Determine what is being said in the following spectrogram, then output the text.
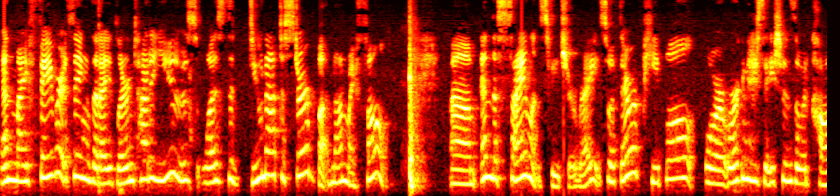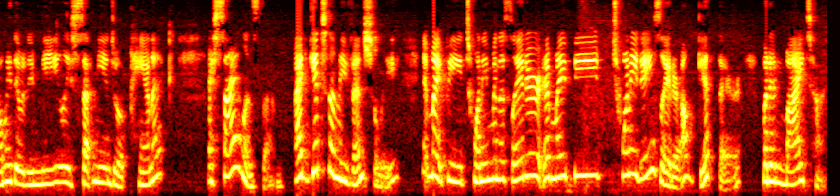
And my favorite thing that I learned how to use was the do not disturb button on my phone. Um, and the silence feature, right? So if there were people or organizations that would call me they would immediately set me into a panic, I silenced them. I'd get to them eventually. It might be 20 minutes later, it might be 20 days later. I'll get there, but in my time,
